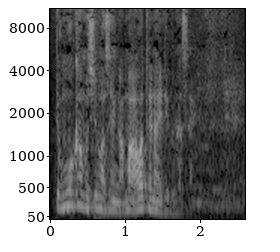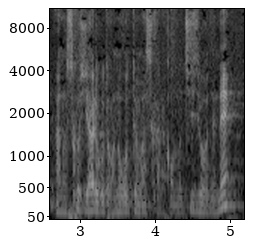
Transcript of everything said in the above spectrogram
って思うかもしれませんがまあ慌てないでください。あの少しやることが残ってますからこの地上でね。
